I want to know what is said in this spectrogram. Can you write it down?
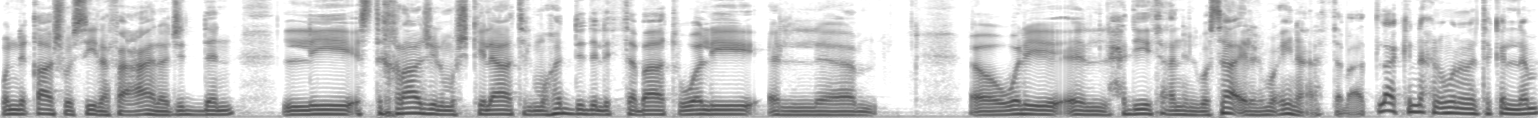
والنقاش وسيلة فعالة جدا لاستخراج المشكلات المهددة للثبات ولل وللحديث عن الوسائل المعينة على الثبات، لكن نحن هنا نتكلم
